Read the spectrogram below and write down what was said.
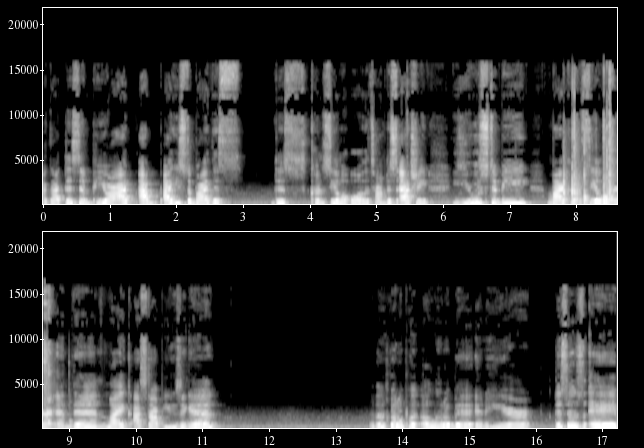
I got this in PR. I, I, I used to buy this this concealer all the time. This actually used to be my concealer and then like I stopped using it. I'm just gonna put a little bit in here. This is a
